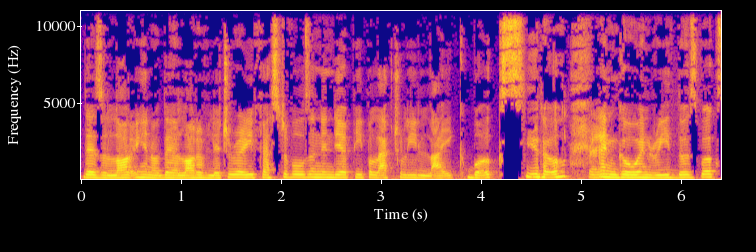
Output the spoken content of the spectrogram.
There's a lot, you know, there are a lot of literary festivals in India. People actually like books, you know, Right. and go and read those books.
